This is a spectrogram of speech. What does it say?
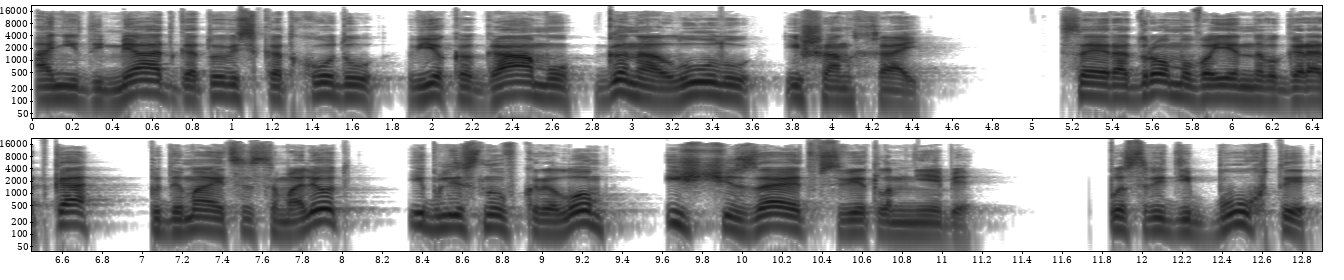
Они дымят, готовясь к отходу в Йокогаму, Гонолулу и Шанхай. С аэродрома военного городка поднимается самолет и, блеснув крылом, исчезает в светлом небе. Посреди бухты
